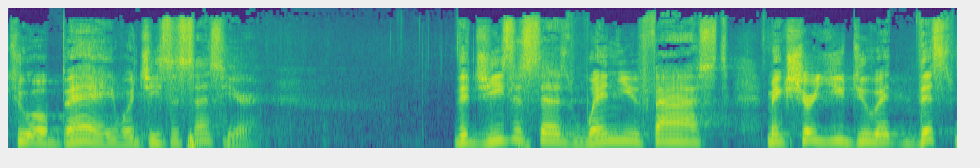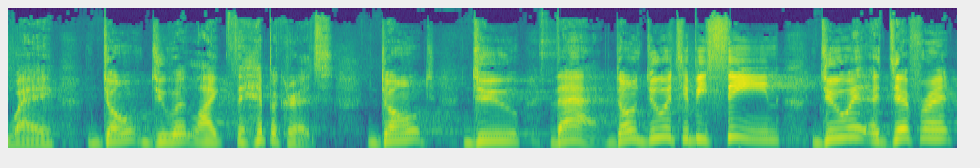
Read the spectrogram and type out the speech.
to obey what Jesus says here. That Jesus says, when you fast, make sure you do it this way. Don't do it like the hypocrites. Don't do that. Don't do it to be seen. Do it a different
